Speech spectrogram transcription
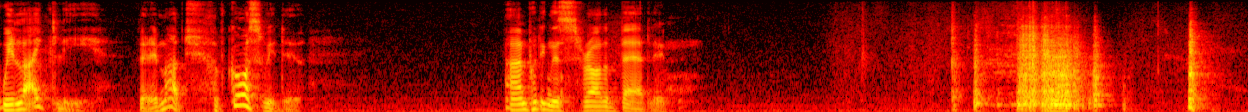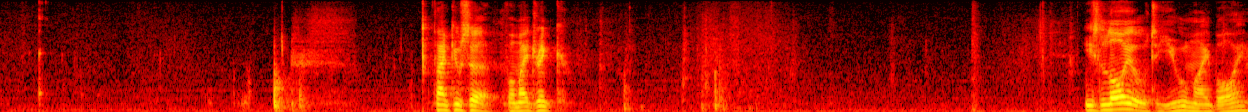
We like Lee very much. Of course we do. I'm putting this rather badly. Thank you, sir, for my drink. He's loyal to you, my boy.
